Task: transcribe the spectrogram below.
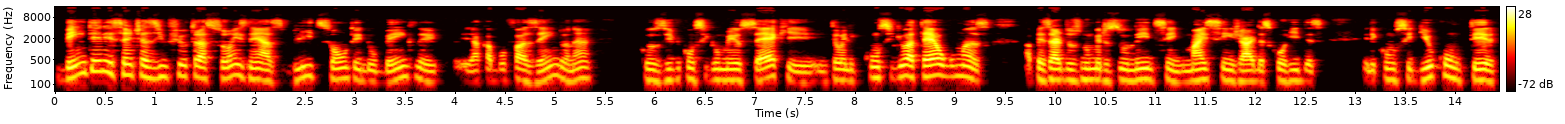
Bem interessante as infiltrações, né, as blitz ontem do Bentley, ele acabou fazendo, né? Inclusive conseguiu meio sec, então ele conseguiu até algumas, apesar dos números do Lindsay, mais 100 jardas corridas, ele conseguiu conter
